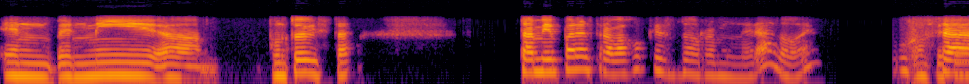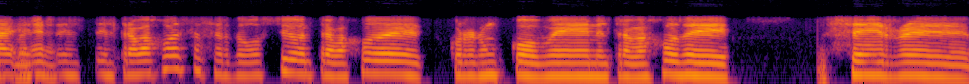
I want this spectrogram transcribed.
en, en mi ah, punto de vista, también para el trabajo que es no remunerado, ¿eh? Uf, O sea, el, el- el trabajo de sacerdocio, el trabajo de correr un coven, el trabajo de ser eh,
